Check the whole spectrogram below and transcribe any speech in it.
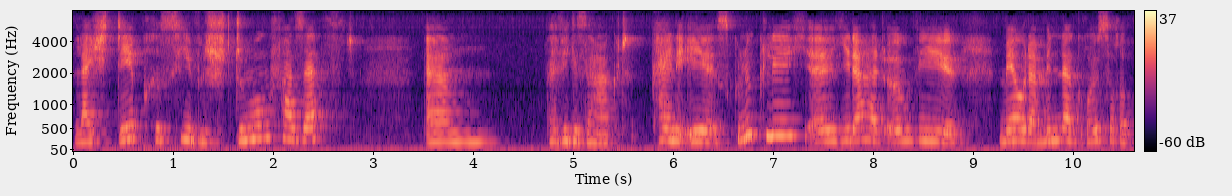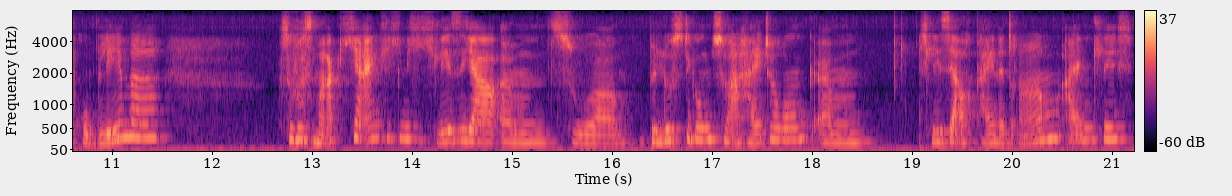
leicht depressive Stimmung versetzt. Ähm, weil wie gesagt, keine Ehe ist glücklich, äh, jeder hat irgendwie mehr oder minder größere Probleme. Sowas mag ich ja eigentlich nicht. Ich lese ja ähm, zur Belustigung, zur Erheiterung. Ähm, ich lese ja auch keine Dramen eigentlich.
